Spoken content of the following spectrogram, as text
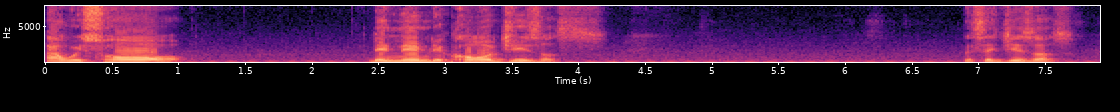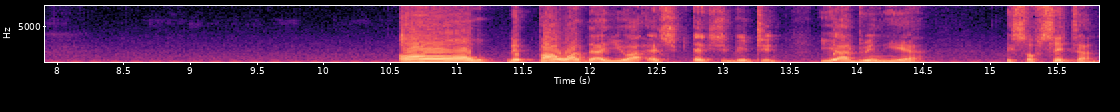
And we saw the name they called Jesus. They say, Jesus, all the power that you are ex- exhibiting, you are doing here, is of Satan.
